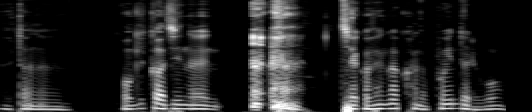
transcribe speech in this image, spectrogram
일단은 여기까지는 제가 생각하는 코인들이고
